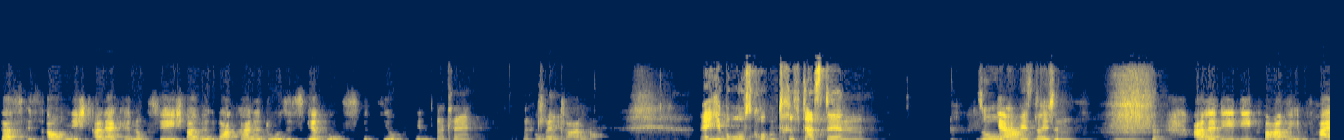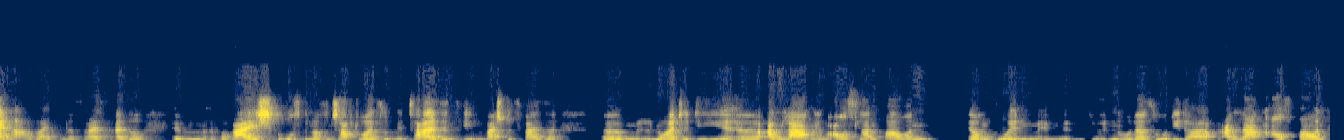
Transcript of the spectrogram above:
das ist auch nicht anerkennungsfähig, weil wir da keine Dosis-Wirkungsbeziehung finden. Okay. okay. Momentan noch. Welche Berufsgruppen trifft das denn? So ja, im Wesentlichen. alle die, die quasi im Freien arbeiten. Das heißt also im Bereich Berufsgenossenschaft Holz und Metall sind es eben beispielsweise ähm, Leute, die äh, Anlagen im Ausland bauen, irgendwo im, im, Süden oder so, die da Anlagen aufbauen,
